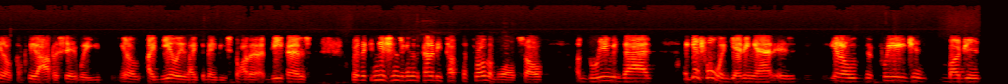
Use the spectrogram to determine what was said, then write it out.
you know complete opposite, where you you know ideally like to maybe start a defense where the conditions are going to kind of be tough to throw the ball. So agree with that. I guess what we're getting at is you know the free agent budget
